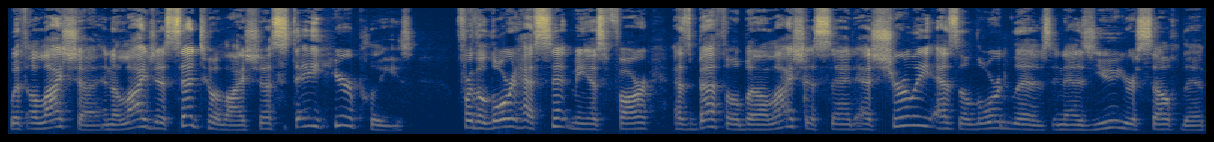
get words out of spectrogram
with Elisha, and Elijah said to Elisha, Stay here, please for the Lord has sent me as far as Bethel. But Elisha said, As surely as the Lord lives, and as you yourself live,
